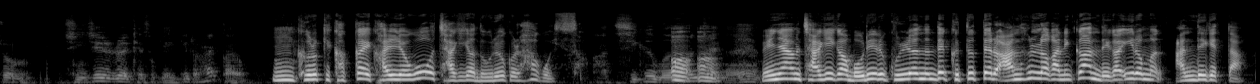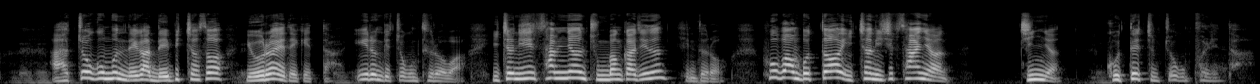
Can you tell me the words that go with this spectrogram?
좀 진실을 계속 얘기를 할까요? 음, 그렇게 가까이 가려고 자기가 노력을 하고 있어. 아 지금은 어, 어. 현재는 왜냐하면 자기가 머리를 굴렸는데 그 뜻대로 안 흘러가니까 내가 이러면 안 되겠다. 네네. 아, 조금은 내가 내비쳐서 열어야 되겠다. 이런 게 조금 들어와. 2023년 중반까지는 힘들어. 후반부터 2024년, 진년, 그때쯤 조금 풀린다.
